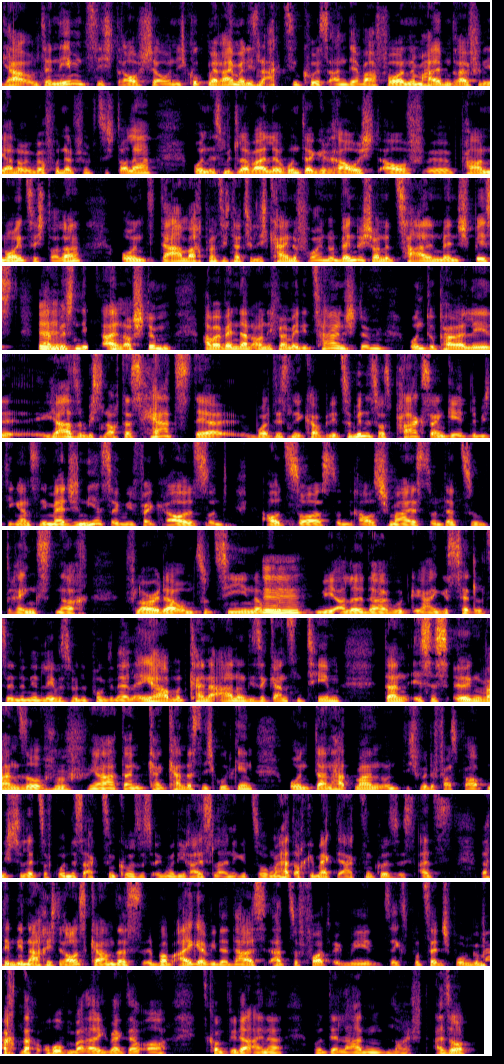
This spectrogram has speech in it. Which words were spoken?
ja, Unternehmenssicht drauf schaue und ich gucke mir rein mal diesen Aktienkurs an, der war vor einem halben, dreiviertel Jahr noch irgendwie auf 150 Dollar und ist mittlerweile runtergerauscht auf äh, paar 90 Dollar. Und da macht man sich natürlich keine Freunde. Und wenn du schon ein Zahlenmensch bist, dann mhm. müssen die Zahlen auch stimmen. Aber wenn dann auch nicht mal mehr die Zahlen stimmen und du parallel, ja, so ein bisschen auch das Herz der Walt Disney Company, zumindest was Parks angeht, nämlich die ganzen Imagineers irgendwie vergraulst und outsourced und rausschmeißt und dazu drängst nach Florida umzuziehen, obwohl mm. wir alle da gut eingesettelt sind und ihren Lebensmittelpunkt in LA haben und keine Ahnung, diese ganzen Themen, dann ist es irgendwann so, ja, dann kann, kann das nicht gut gehen. Und dann hat man, und ich würde fast behaupten, nicht zuletzt aufgrund des Aktienkurses irgendwann die Reißleine gezogen. Man hat auch gemerkt, der Aktienkurs ist als, nachdem die Nachricht rauskam, dass Bob Eiger wieder da ist, hat sofort irgendwie sechs Prozent Sprung gemacht nach oben, weil alle gemerkt haben, oh, jetzt kommt wieder einer und der Laden läuft. Also,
